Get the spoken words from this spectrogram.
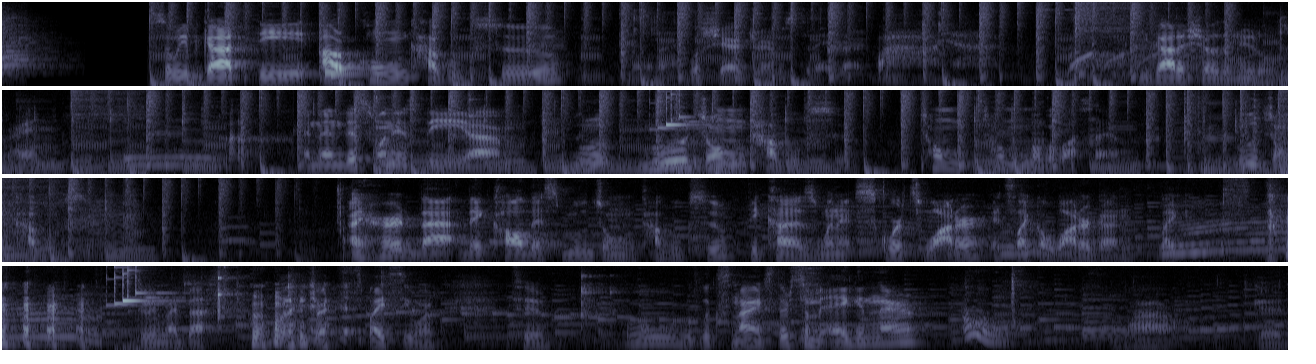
So we've got the Alkong Kaguksu. We'll share germs today, but wow, yeah. You gotta show the noodles, right? And then this one is the um, 무, 무종 가국수. 처음, 처음 먹어봤어요. Muzong Kalguksu. I heard that they call this Muzong Kalguksu because when it squirts water, it's mm. like a water gun. Like, mm. doing my best. I'm gonna try a spicy one too. Ooh, looks nice. There's some egg in there. Oh. Wow, good.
